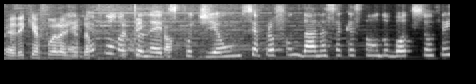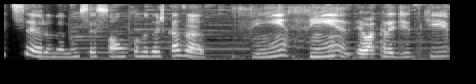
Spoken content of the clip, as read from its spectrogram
O Eric é foragido Ele é boto, né? Eles podiam se aprofundar nessa questão do boto ser um feiticeiro, né? Não ser só um comedor de casado. Sim, sim, eu acredito que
